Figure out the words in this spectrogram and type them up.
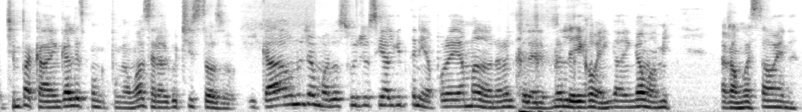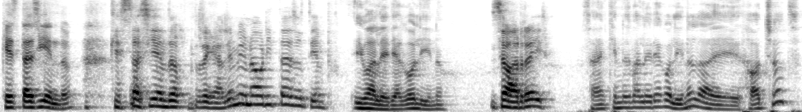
echen para acá, venga, les pong- pongamos a hacer algo chistoso. Y cada uno llamó a los suyos si alguien tenía por ahí a Madonna en el teléfono y le dijo, venga, venga, mami, hagamos esta vaina. ¿Qué está haciendo? ¿Qué está haciendo? Regáleme una horita de su tiempo. Y Valeria Golino. Se va a reír. ¿Saben quién es Valeria Golino? La de Hot Shots.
